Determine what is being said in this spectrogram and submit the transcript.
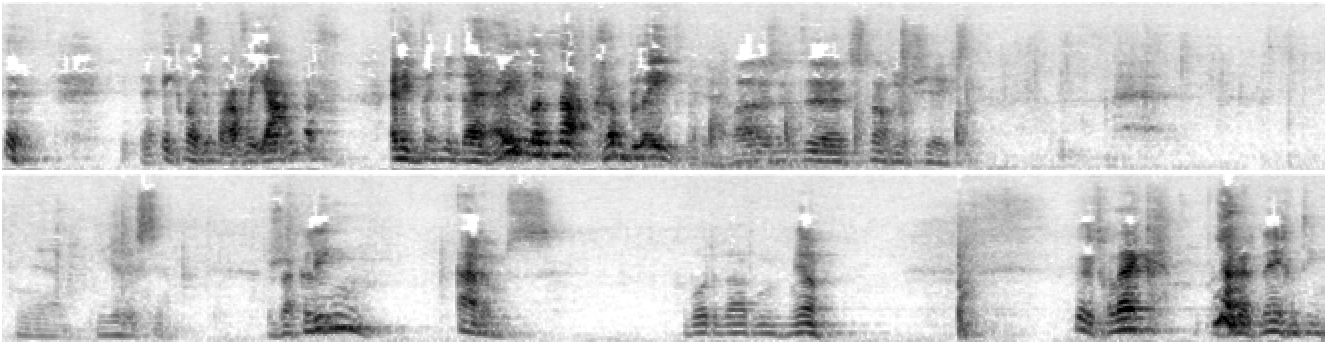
ik was op haar verjaardag. En ik ben er de hele nacht gebleven. Waar is het uh? Ja, hier is ze. Jacqueline Adams. Geboortedatum? Ja. U heeft gelijk. Ze Ja. werd 19.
